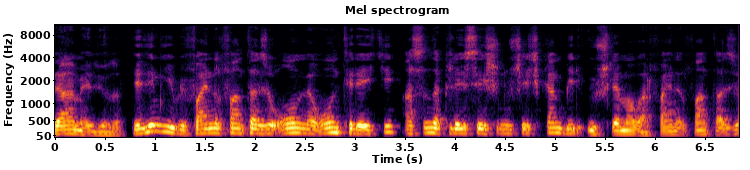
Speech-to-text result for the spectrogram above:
devam ediyordur. Dediğim gibi Final Fantasy 10 ve 10-2 aslında PlayStation 3'e çıkan bir üçleme var. Final Fantasy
